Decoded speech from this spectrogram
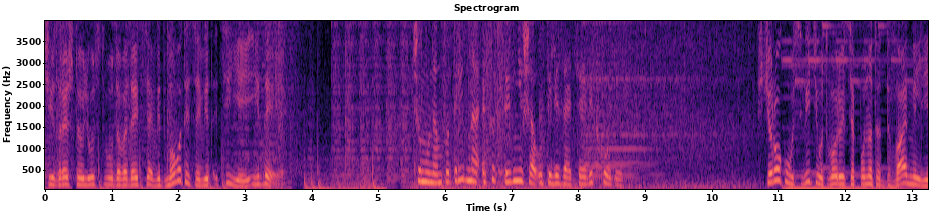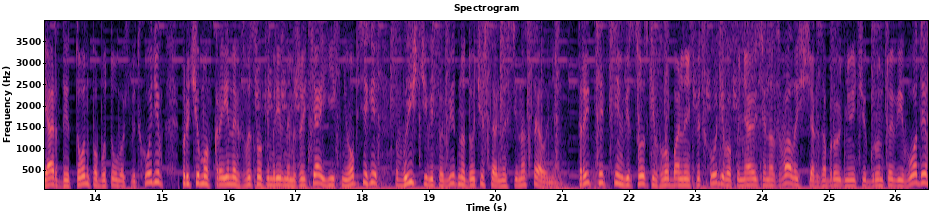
Чи зрештою людству доведеться відмовитися від цієї ідеї? Чому нам потрібна ефективніша утилізація відходів? Щороку у світі утворюється понад 2 мільярди тонн побутових відходів, причому в країнах з високим рівнем життя їхні обсяги вищі відповідно до чисельності населення. 37% глобальних відходів опиняються на звалищах, забруднюючи ґрунтові води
